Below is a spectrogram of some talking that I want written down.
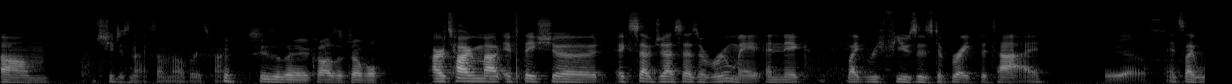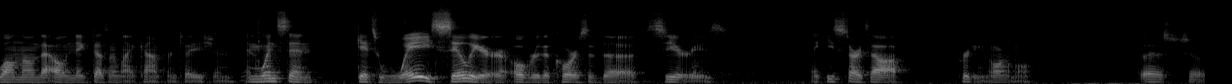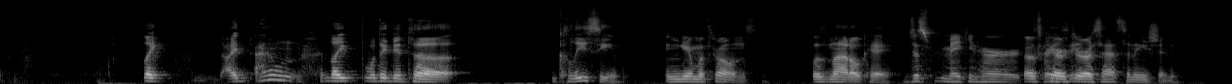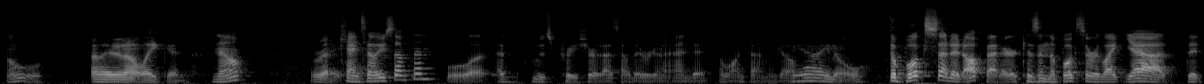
um she just knocks them over, it's fine. she's in there, cause of trouble. are talking about if they should accept Jess as a roommate and Nick like refuses to break the tie. Yes. It's like well known that oh Nick doesn't like confrontation. And Winston gets way sillier over the course of the series. Like he starts off pretty normal. That's true. Like, I I don't like what they did to Khaleesi in Game of Thrones. Was not okay. Just making her That was crazy. character assassination, Oh and I did not like it. No! Right. Can I tell you something? What? I was pretty sure that's how they were gonna end it a long time ago. Yeah, I know. The books set it up better because in the books they were like, yeah, the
